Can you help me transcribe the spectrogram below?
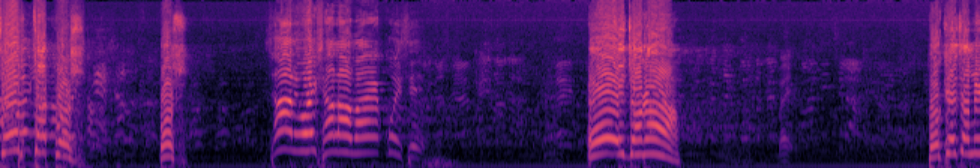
চুপচাপ বস বস। স্যার ওই শালা কইছে। এই জগা। তোকে যে আমি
